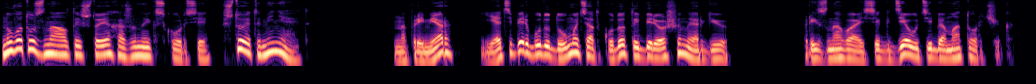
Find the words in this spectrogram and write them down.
Ну вот узнал ты, что я хожу на экскурсии. Что это меняет?» «Например, я теперь буду думать, откуда ты берешь энергию. Признавайся, где у тебя моторчик?»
